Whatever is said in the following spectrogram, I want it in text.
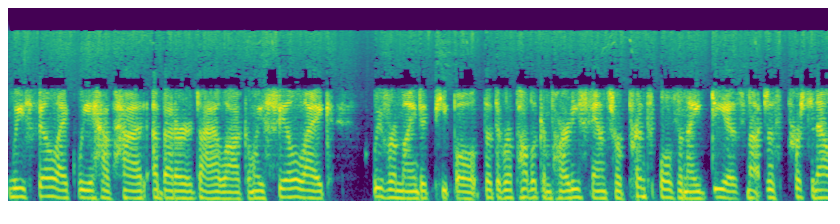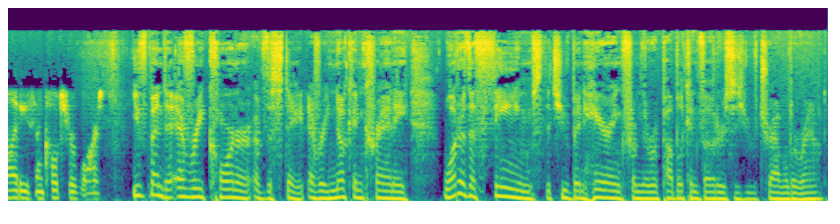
we feel like we have had a better dialogue and we feel like we've reminded people that the Republican Party stands for principles and ideas, not just personalities and culture wars. You've been to every corner of the state, every nook and cranny. What are the themes that you've been hearing from the Republican voters as you've traveled around?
